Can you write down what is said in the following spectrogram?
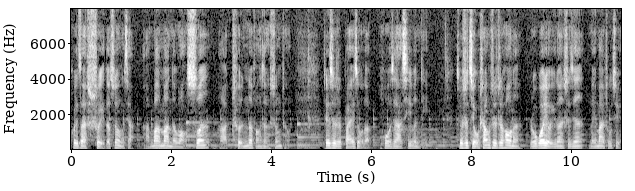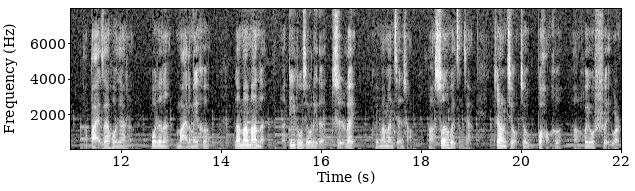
会在水的作用下啊，慢慢的往酸啊醇的方向生成。这就是白酒的货架期问题，就是酒上市之后呢，如果有一段时间没卖出去啊，摆在货架上，或者呢买了没喝，那慢慢的低度酒里的酯类会慢慢减少啊，酸会增加。这样酒就不好喝啊，会有水味儿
